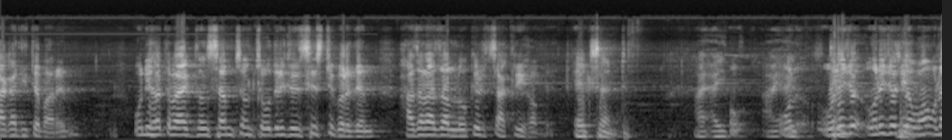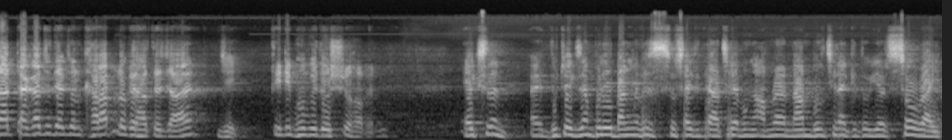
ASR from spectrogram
টাকা দিতে পারেন উনি হয়তো একজন স্যামসন চৌধুরী যদি সৃষ্টি করে দেন হাজার হাজার লোকের চাকরি হবে এক্সেন্ট উনি- উনি যদি ওনার টাকা যদি একজন খারাপ লোকের হাতে যায় জি। তিনি ভূমিদস্যু হবেন। এক্সেলেন্ট দুটো এক্সাম্পল এই বাংলাদেশ সোসাইটিতে আছে এবং আমরা নাম বলছি না কিন্তু you are so right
